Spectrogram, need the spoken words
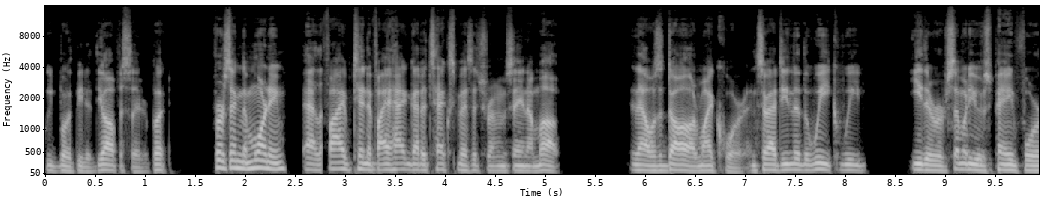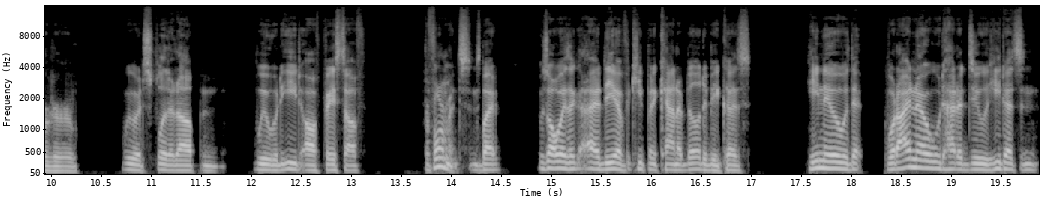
we'd both meet at the office later. But first thing in the morning at five ten, if I hadn't got a text message from him saying I'm up, and that was a dollar my core. And so at the end of the week, we either somebody was paying for it or we would split it up and we would eat off based off performance. But it was always an idea of keeping accountability because he knew that what I know how to do, he doesn't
